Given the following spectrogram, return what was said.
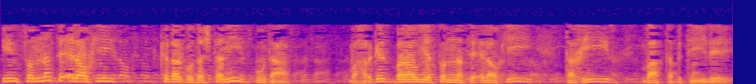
این سنت الهی است که در گذشته نیز بوده است و هرگز برای سنت الهی تغییر و تبدیل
